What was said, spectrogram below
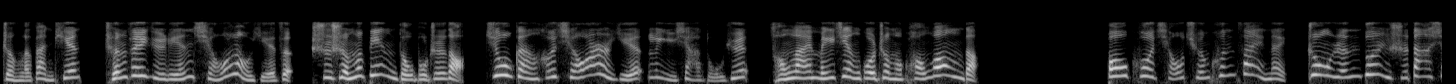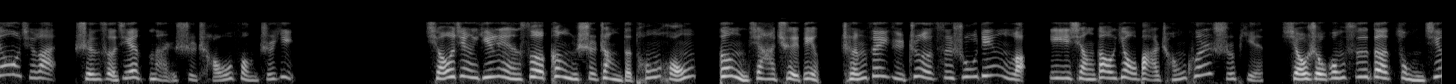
整了半天，陈飞宇连乔老爷子是什么病都不知道，就敢和乔二爷立下赌约，从来没见过这么狂妄的。包括乔全坤在内，众人顿时大笑起来，神色间满是嘲讽之意。乔静怡脸色更是涨得通红，更加确定陈飞宇这次输定了。一想到要把成坤食品销售公司的总经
